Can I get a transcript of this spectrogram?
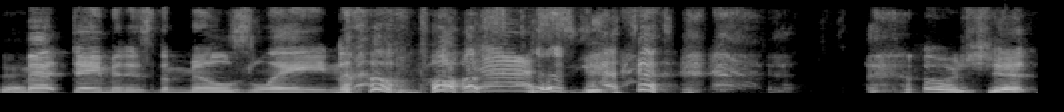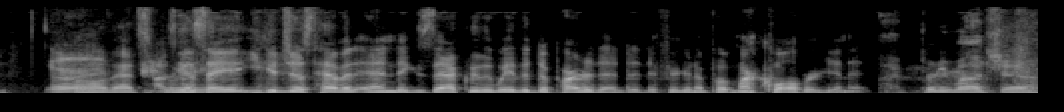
Matt Damon is the Mills Lane of Boston. Yes, yes. oh shit! All right. Oh, that's I was gonna say you could just have it end exactly the way The Departed ended if you're gonna put Mark Wahlberg in it. pretty much, yeah.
